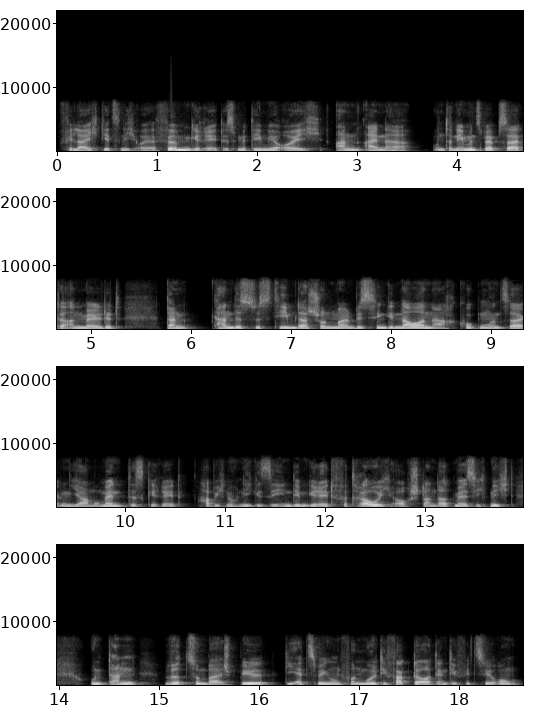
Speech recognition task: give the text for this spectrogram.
vielleicht jetzt nicht euer Firmengerät ist, mit dem ihr euch an einer Unternehmenswebseite anmeldet, dann kann das System da schon mal ein bisschen genauer nachgucken und sagen, ja, Moment, das Gerät habe ich noch nie gesehen, dem Gerät vertraue ich auch standardmäßig nicht. Und dann wird zum Beispiel die Erzwingung von Multifaktor-Authentifizierung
